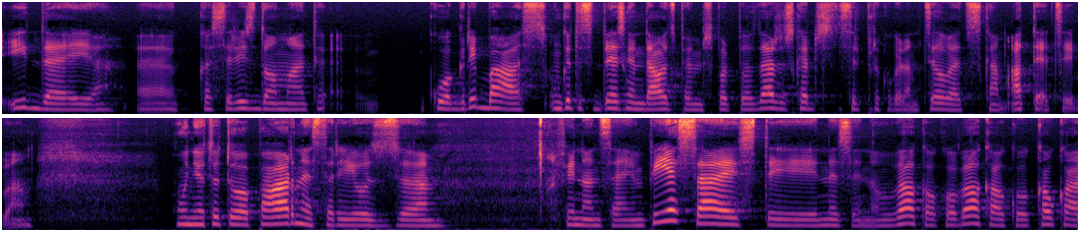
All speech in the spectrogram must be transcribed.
ideja, uh, kas ir izdomāta ko gribās, un ka tas ir diezgan daudz, piemēram, sporta dārzos, kad tas ir par kaut kādām cilvēciskām attiecībām. Un, ja tu to pārnes arī uz uh, finansējumu piesaisti, nezinu, vēl kaut ko, vēl kaut ko, kaut kā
